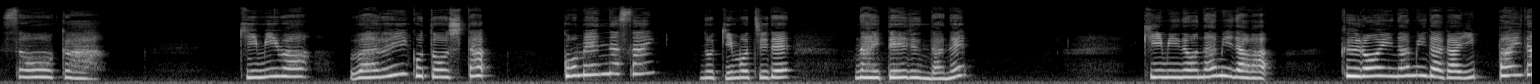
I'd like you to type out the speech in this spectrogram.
そうか。君は悪いことをした。ごめんなさい。の気持ちで泣いているんだね。君の涙は黒い涙がいっぱいだ。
